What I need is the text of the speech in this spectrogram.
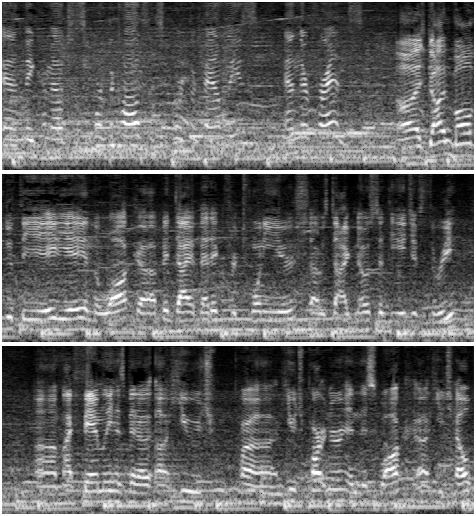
and they come out to support the cause and support their families and their friends. Uh, I got involved with the ADA and the walk. Uh, I've been diabetic for 20 years. I was diagnosed at the age of three. Uh, my family has been a, a huge, uh, huge partner in this walk, a huge help.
